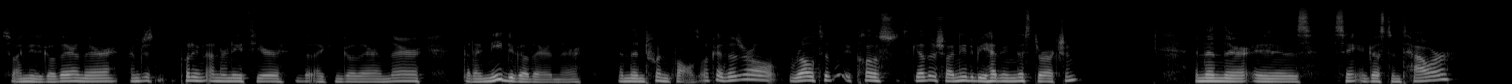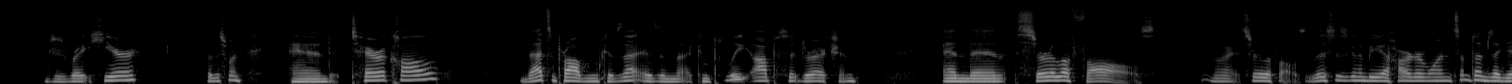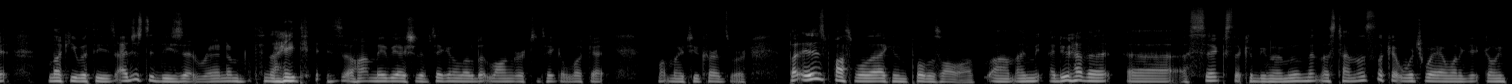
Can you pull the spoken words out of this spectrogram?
So I need to go there and there. I'm just putting underneath here that I can go there and there, that I need to go there and there and then Twin Falls. Okay, those are all relatively close together, so I need to be heading this direction. And then there is St. Augustine Tower, which is right here for this one. And Terracal, that's a problem because that is in the complete opposite direction. And then Surla Falls. All right, Surla Falls. This is going to be a harder one. Sometimes I get lucky with these. I just did these at random tonight, so maybe I should have taken a little bit longer to take a look at what my two cards were. But it is possible that I can pull this all off. Um, I'm, I do have a, a, a six that could be my movement this time. Let's look at which way I want to get going.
